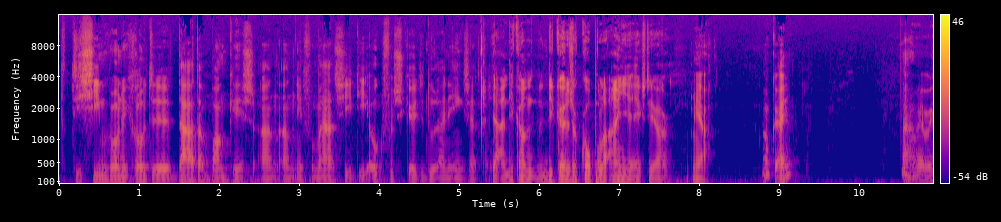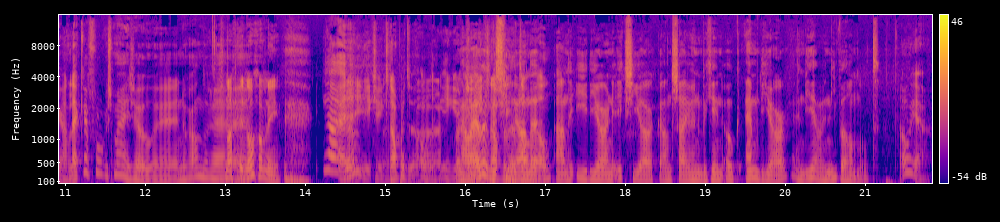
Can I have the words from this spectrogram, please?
dat die SIEM gewoon een grote databank is aan, aan informatie die ook voor security doeleinden ingezet wordt. Ja, en die, kan, die kun je dus ook koppelen aan je XDR. Ja. Oké. Nou, we- we gaan lekker volgens mij zo. Eh, en nog andere... Snap je eh, het nog of niet? Ja, eh, ik, ik snap het wel. Ik, ik, ik- nou, ik we hebben snapte misschien het aan de, wel. aan de EDR en de XCR kant zijn we in het begin ook MDR. En die hebben we niet behandeld. Oh ja.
